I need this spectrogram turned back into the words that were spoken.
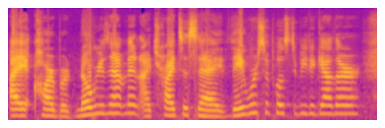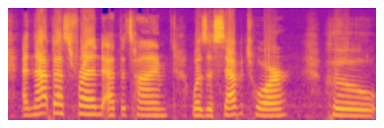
I harbored no resentment. I tried to say they were supposed to be together, and that best friend at the time was a saboteur, who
